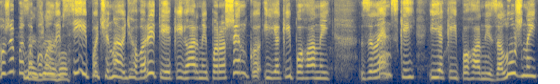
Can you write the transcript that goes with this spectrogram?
Уже позабували його- всі і починають говорити, який гарний Порошенко, і який поганий Зеленський, і який поганий Залужний,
